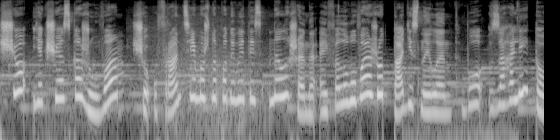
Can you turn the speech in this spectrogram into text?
що, якщо я скажу вам, що у Франції можна подивитись не лише на Ейфелеву вежу та Діснейленд? Бо взагалі-то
